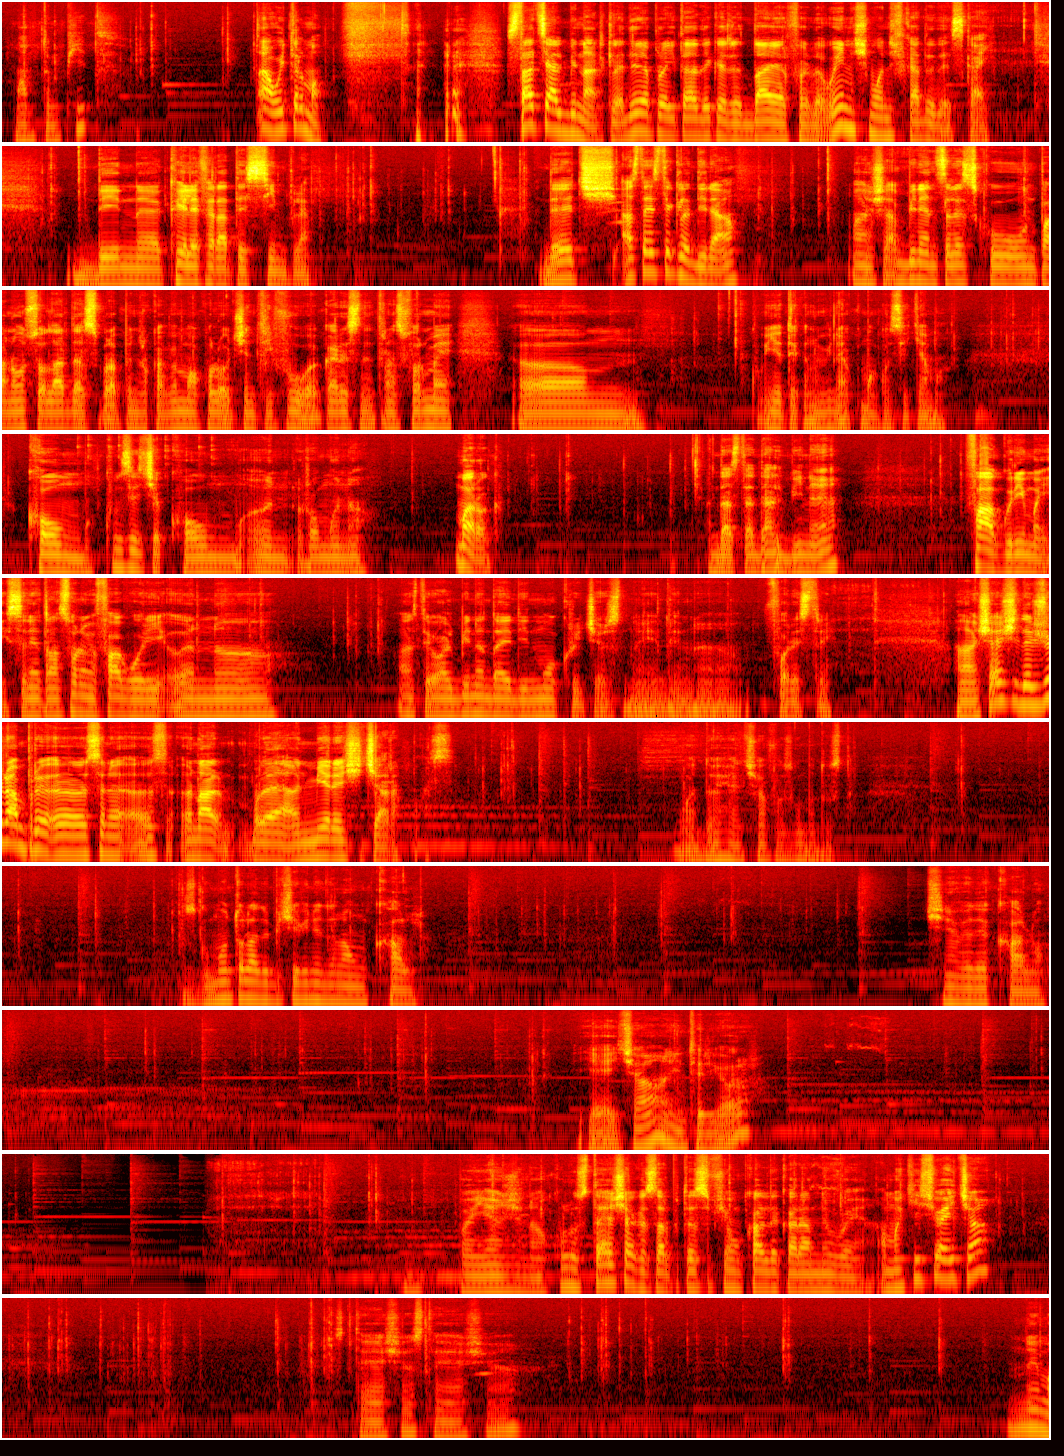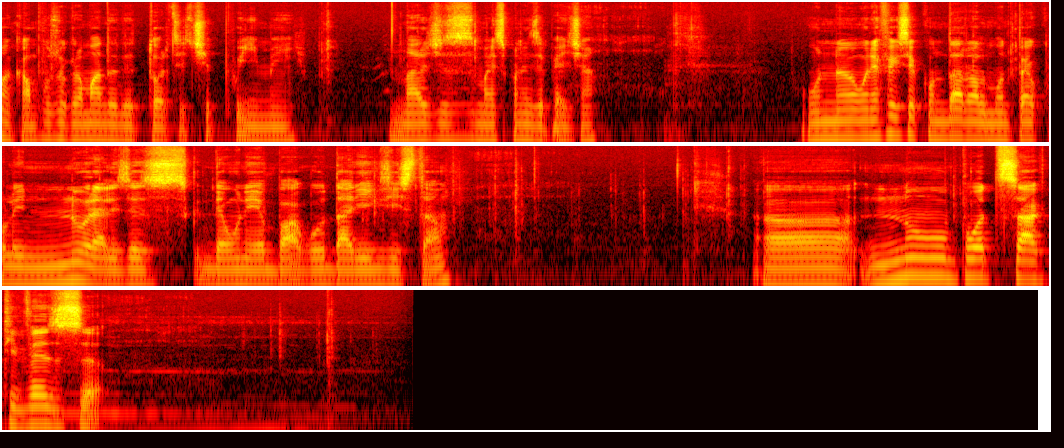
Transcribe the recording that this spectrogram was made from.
M-am tâmpit? A, uite-l mă. Stația Albinar, clădire proiectată de către Dyer for the Win și modificată de Sky. Din uh, căile ferate simple. Deci, asta este clădirea. Așa, bineînțeles cu un panou solar deasupra pentru că avem acolo o centrifugă care să ne transforme um, iete că nu vine acum cum se cheamă com, cum se zice com în română mă rog de astea de albine Fagurii, măi, să ne transformăm fagurii în... Uh, asta e o albină, dar e din Mo Creatures, nu e din uh, Forestry. Așa, și de jur am pre, uh, să ne, uh, în, al, blea, în miere și ceară. What the hell, ce a fost zgomotul ăsta? Zgomotul ăla de obicei vine de la un cal. Cine vede calul? E aici, în interior? Păi engine acolo. Stai așa că s-ar putea să fie un cal de care am nevoie. Am închis eu aici? Stai așa, stai așa. Nu-i mă, că am pus o grămadă de torțe, ce pui mei. N-are ce să se mai spuneze pe aici. Un, un efect secundar al modpack-ului nu realizez de unde e bug dar există. Uh, nu pot să activez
